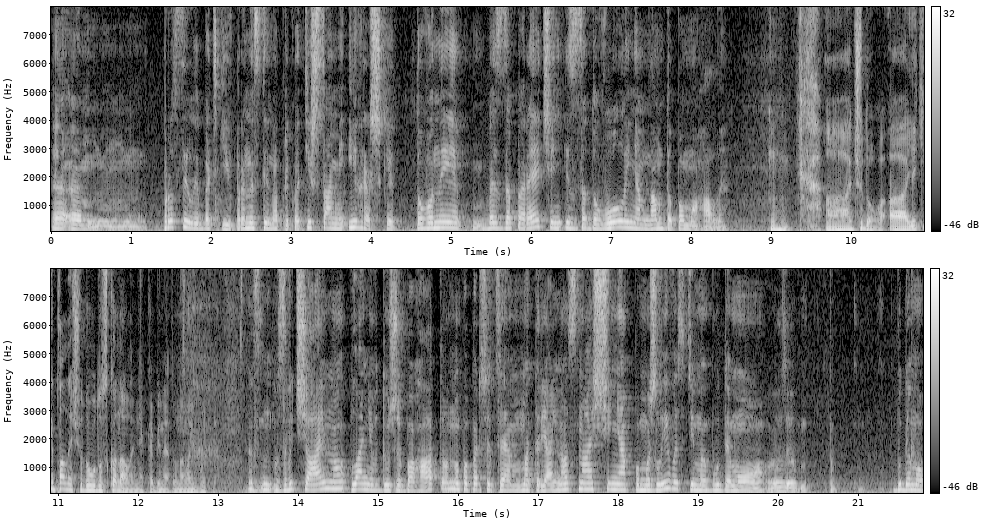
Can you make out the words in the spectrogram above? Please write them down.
ем, просили батьків принести, наприклад, ті ж самі іграшки, то вони без заперечень і з задоволенням нам допомагали. А, Чудово. А які плани щодо удосконалення кабінету на майбутнє? Звичайно, планів дуже багато. Ну, по-перше, це матеріальне оснащення. По можливості ми будемо, е, будемо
